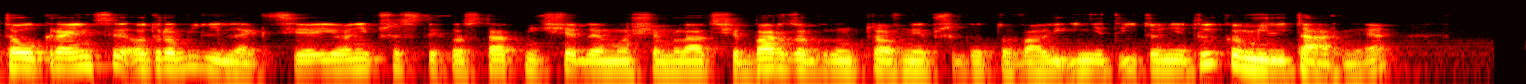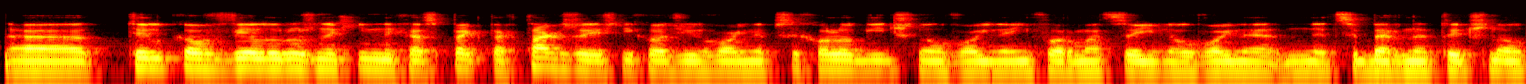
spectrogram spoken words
to Ukraińcy odrobili lekcję i oni przez tych ostatnich 7-8 lat się bardzo gruntownie przygotowali i, nie, i to nie tylko militarnie, e, tylko w wielu różnych innych aspektach, także jeśli chodzi o wojnę psychologiczną, wojnę informacyjną, wojnę cybernetyczną,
